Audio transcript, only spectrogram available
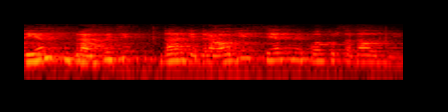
Labdien! Здравствуйте! Дорогие, дорогие, ценными конкурса должны.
